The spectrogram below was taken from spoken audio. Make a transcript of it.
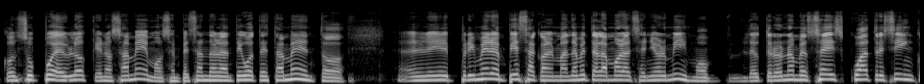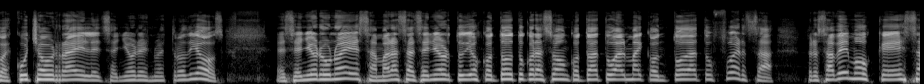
con su pueblo que nos amemos, empezando en el Antiguo Testamento. El primero empieza con el mandamiento del amor al Señor mismo. Deuteronomio 6, 4 y 5. Escucha, oh Israel, el Señor es nuestro Dios. El Señor uno es, amarás al Señor tu Dios con todo tu corazón, con toda tu alma y con toda tu fuerza. Pero sabemos que ese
